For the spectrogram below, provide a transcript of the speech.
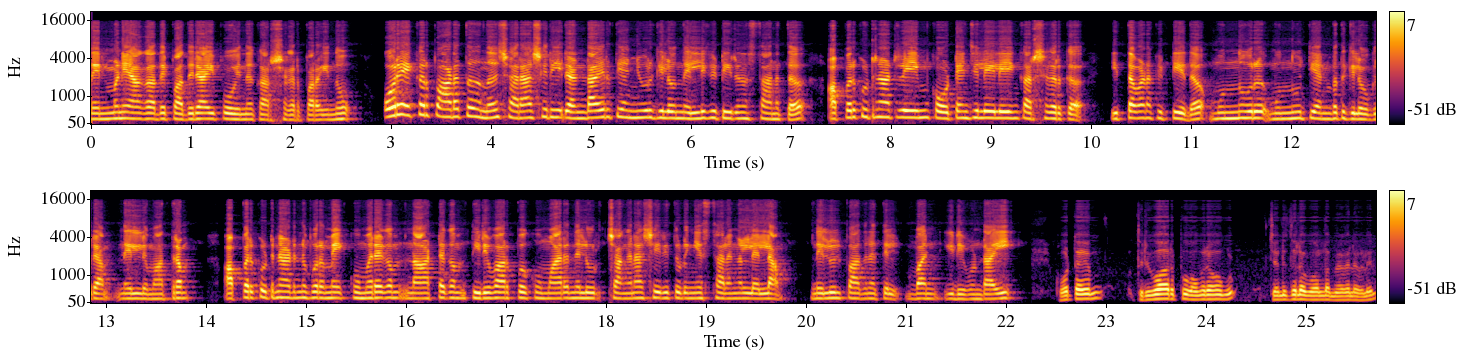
നെന്മണിയാകാതെ പതിരായി പോയെന്ന് കർഷകർ പറയുന്നു. ഒരേക്കർ പാടത്ത് നിന്ന് ശരാശരി രണ്ടായിരത്തി അഞ്ഞൂറ് കിലോ നെല്ല് കിട്ടിയിരുന്ന സ്ഥാനത്ത് അപ്പർ കുട്ടനാട്ടിലെയും കോട്ടയം ജില്ലയിലെയും കർഷകർക്ക് ഇത്തവണ കിട്ടിയത് മുന്നൂറ് മുന്നൂറ്റി അൻപത് കിലോഗ്രാം നെല്ല് മാത്രം. അപ്പർ കുട്ടനാടിനു പുറമെ കുമരകം നാട്ടകം തിരുവാർപ്പ് കുമാരനെല്ലൂർ ചങ്ങനാശ്ശേരി തുടങ്ങിയ സ്ഥലങ്ങളിലെല്ലാം നെല്ലുൽപാദനത്തിൽ വൻ ഇടിവുണ്ടായി. കോട്ടയം തിരുവാർപ്പ് കൊമരകം ചെന്നിത്തല പോലുള്ള മേഖലകളിൽ.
